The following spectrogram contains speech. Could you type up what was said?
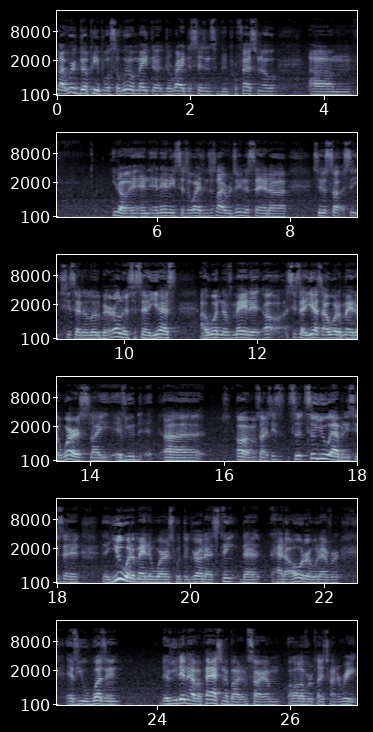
like we're good people, so we'll make the, the right decisions to be professional. Um, you know, in, in any situation, just like Regina said, uh, she was she, she said a little bit earlier. She said, "Yes, I wouldn't have made it." Oh, she said, "Yes, I would have made it worse." Like if you, uh, oh, I'm sorry. She's to, to you, Ebony. She said that you would have made it worse with the girl that stink that had an odor or whatever. If you wasn't, if you didn't have a passion about it. I'm sorry, I'm all over the place trying to read.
